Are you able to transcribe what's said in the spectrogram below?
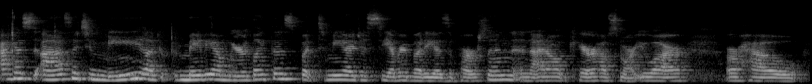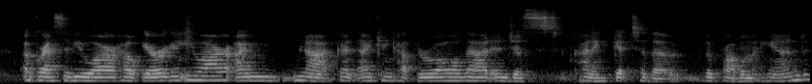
I guess honestly, to me, like maybe I'm weird like this, but to me, I just see everybody as a person, and I don't care how smart you are or how aggressive you are, how arrogant you are. I'm not gonna. I can cut through all of that and just kind of get to the the problem at hand.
